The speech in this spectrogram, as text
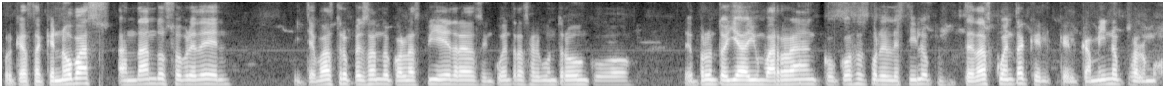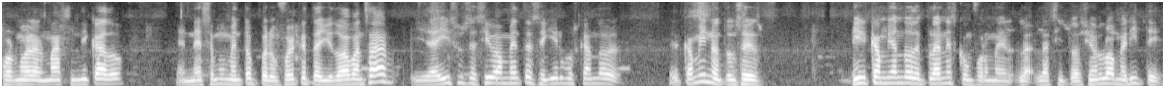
porque hasta que no vas andando sobre él y te vas tropezando con las piedras, encuentras algún tronco, de pronto ya hay un barranco, cosas por el estilo, pues te das cuenta que, el camino pues a lo mejor no era el más indicado en ese momento, pero fue el que te ayudó a avanzar y de ahí sucesivamente seguir buscando el, camino. Entonces, ir cambiando de planes conforme la, situación lo amerite,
